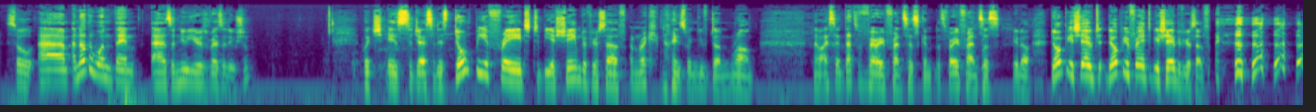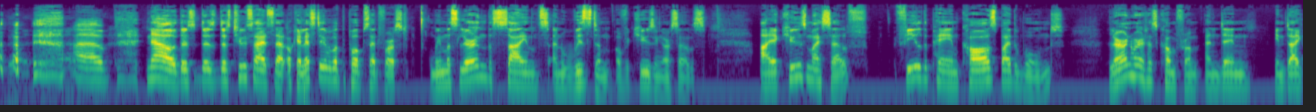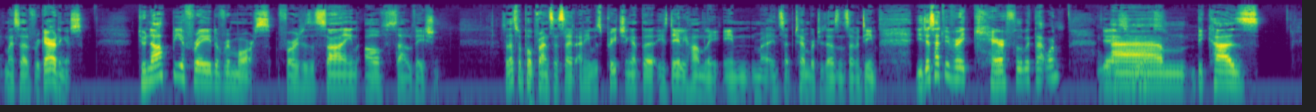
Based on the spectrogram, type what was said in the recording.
So, um, another one then as a New Year's resolution, which is suggested, is don't be afraid to be ashamed of yourself and recognize when you've done wrong. Now, I said that's very Franciscan. That's very Francis. You know, don't be ashamed. Don't be afraid to be ashamed of yourself. um, now, there's there's there's two sides to that. Okay, let's deal with what the Pope said first. We must learn the science and wisdom of accusing ourselves. I accuse myself, feel the pain caused by the wound, learn where it has come from, and then indict myself regarding it. Do not be afraid of remorse, for it is a sign of salvation. So that's what Pope Francis said, and he was preaching at the his daily homily in in September 2017. You just have to be very careful with that one, Yes, um, because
